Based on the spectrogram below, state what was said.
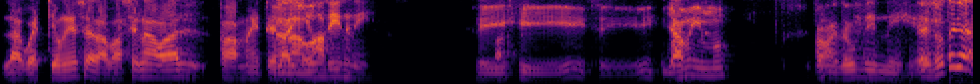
la cuestión esa, la base naval para meter a en Disney? Sí, sí, ya mismo para meter un Disney. Eso estaría,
